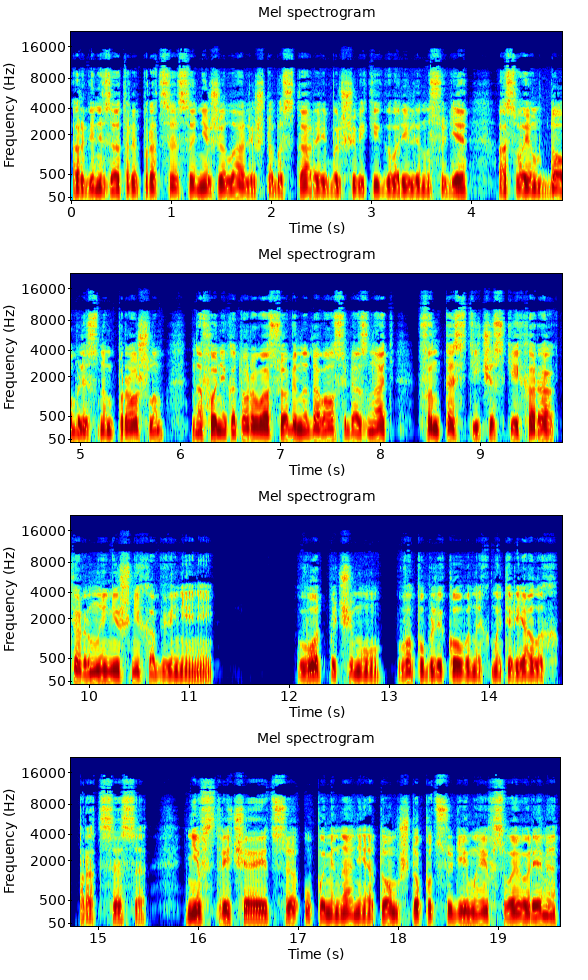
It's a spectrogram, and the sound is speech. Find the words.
Организаторы процесса не желали, чтобы старые большевики говорили на суде о своем доблестном прошлом, на фоне которого особенно давал себя знать фантастический характер нынешних обвинений. Вот почему в опубликованных материалах процесса не встречается упоминание о том, что подсудимые в свое время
